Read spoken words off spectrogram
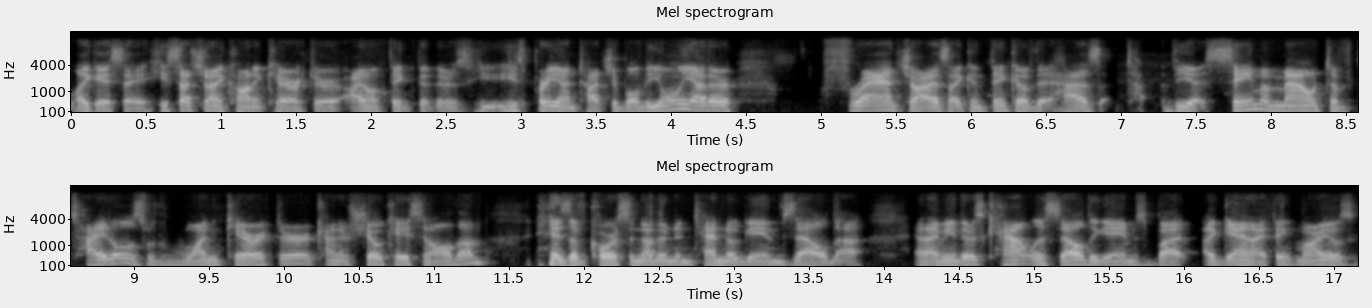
like I say, he's such an iconic character. I don't think that there's, he, he's pretty untouchable. The only other franchise I can think of that has t- the same amount of titles with one character kind of showcasing all of them is of course another Nintendo game Zelda. And I mean there's countless Zelda games, but again, I think Mario's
